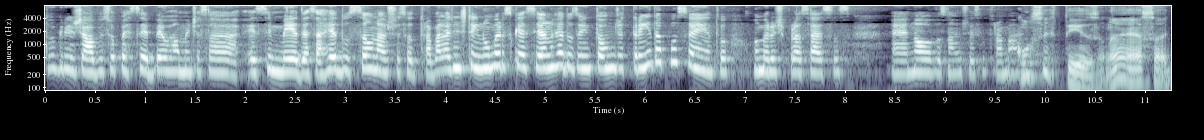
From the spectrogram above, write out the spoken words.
Doutor Grijalbo, o senhor percebeu realmente essa, esse medo, essa redução na justiça do trabalho? A gente tem números que esse ano reduziu em torno de 30% o número de processos é, novos na justiça do trabalho. Com certeza, né? essa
